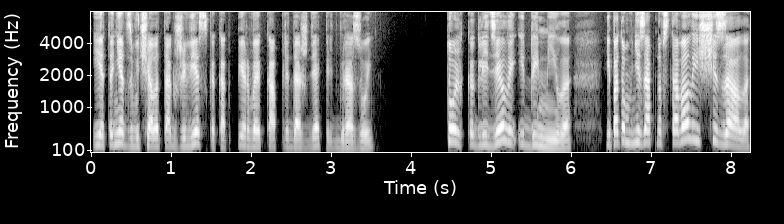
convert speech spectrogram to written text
и это «нет» звучало так же веско, как первая капля дождя перед грозой. Только глядела и дымила, и потом внезапно вставала и исчезала,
